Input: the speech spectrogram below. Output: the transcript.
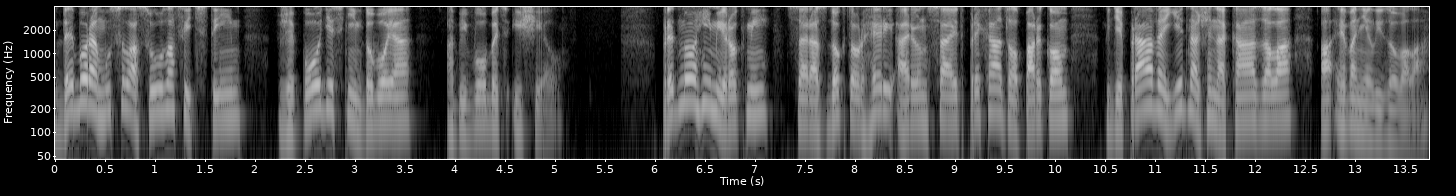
Debora musela súhlasiť s tým, že pôjde s ním do boja, aby vôbec išiel. Pred mnohými rokmi sa raz doktor Harry Ironside prechádzal parkom, kde práve jedna žena kázala a evangelizovala.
